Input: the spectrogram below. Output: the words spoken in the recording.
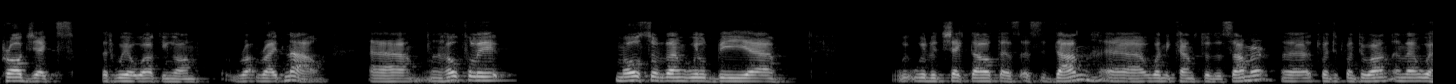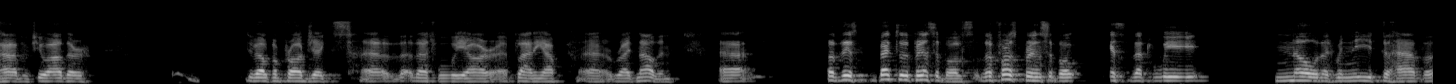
projects that we are working on right now. Um, and hopefully most of them will be uh, will be checked out as, as done uh, when it comes to the summer uh, 2021 and then we have a few other development projects uh, that we are uh, planning up uh, right now then. But this back to the principles. The first principle is that we know that we need to have a,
